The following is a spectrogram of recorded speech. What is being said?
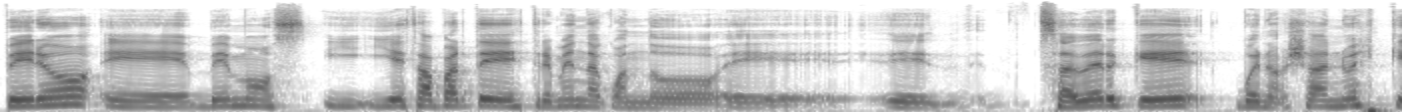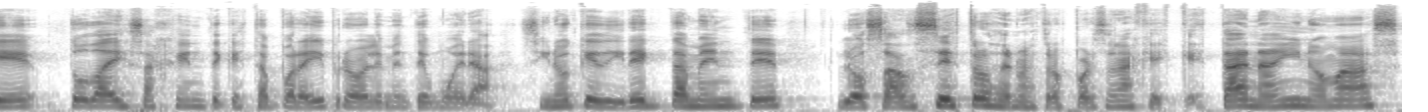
pero eh, vemos, y, esta parte es tremenda cuando eh, eh, saber que, bueno, ya no es que toda esa gente que está por ahí probablemente muera, sino que directamente los ancestros de nuestros personajes que están ahí nomás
